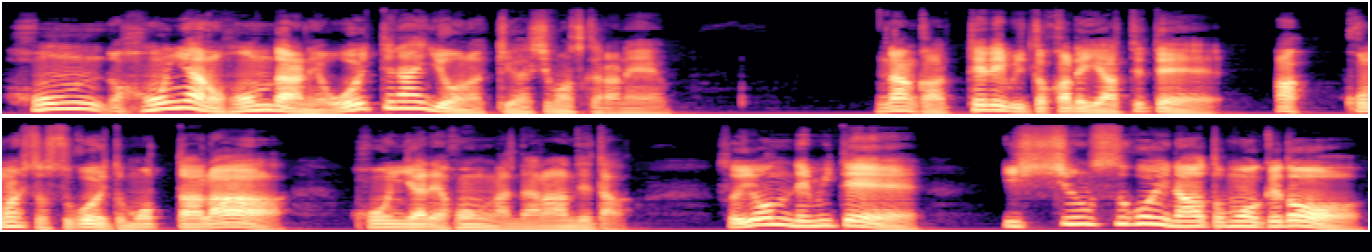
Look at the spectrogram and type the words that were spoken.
本、本屋の本棚に置いてないような気がしますからね。なんかテレビとかでやってて、あ、この人すごいと思ったら、本屋で本が並んでた。そう読んでみて、一瞬すごいなと思うけど、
